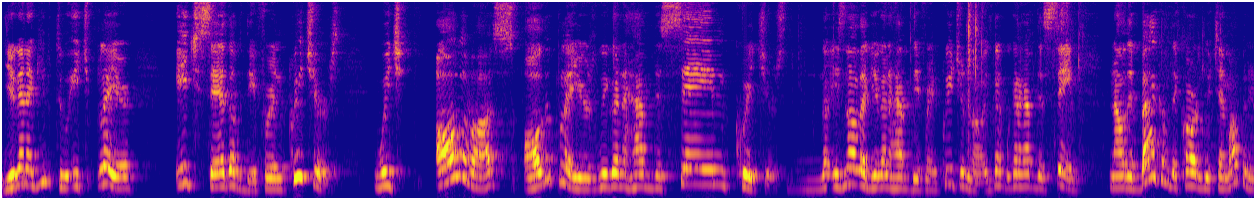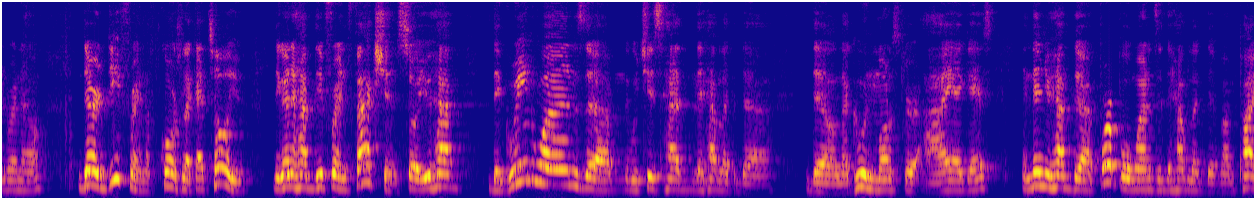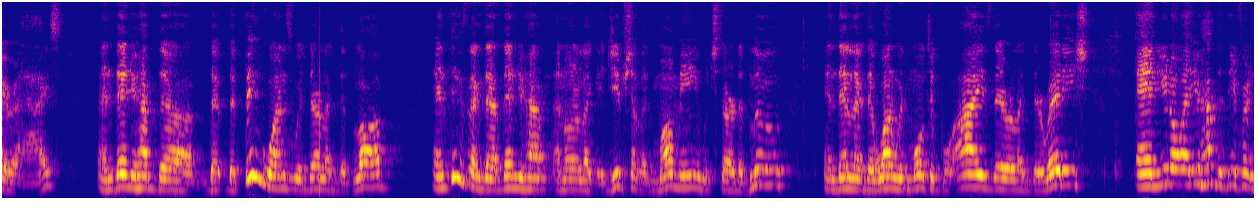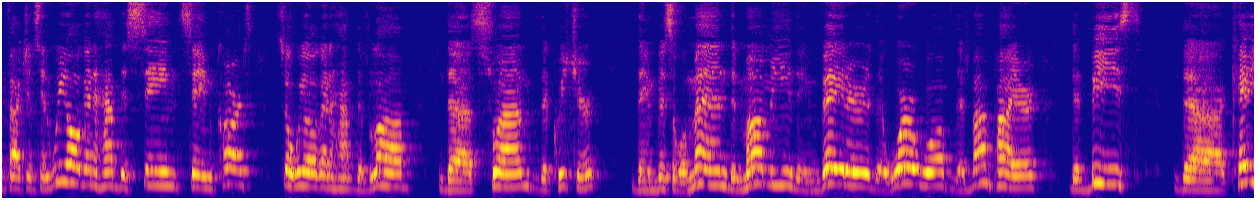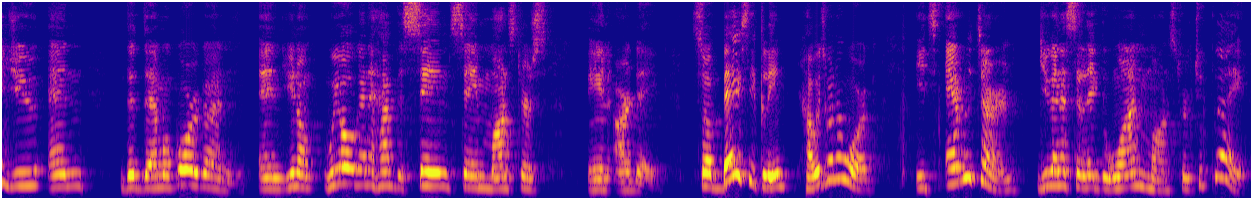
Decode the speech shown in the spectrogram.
you're gonna give to each player each set of different creatures, which all of us, all the players, we're gonna have the same creatures. It's not like you're gonna have different creatures. No, we're gonna have the same. Now the back of the cards, which I'm opening right now, they're different, of course. Like I told you, they're gonna have different factions. So you have the green ones, uh, which is had they have like the the lagoon monster eye, I guess, and then you have the purple ones that they have like the vampire eyes, and then you have the the, the pink ones with they're like the blob and things like that. Then you have another like Egyptian like mummy, which are the blue and then like the one with multiple eyes, they're like the reddish. And you know, you have the different factions, and we all gonna have the same same cards. So we all gonna have the blob, the swamp, the creature, the invisible man, the mummy, the invader, the werewolf, the vampire, the beast, the kaiju, and the demogorgon. And you know, we all gonna have the same same monsters in our deck. So basically, how it's gonna work, it's every turn you're gonna select one monster to play.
